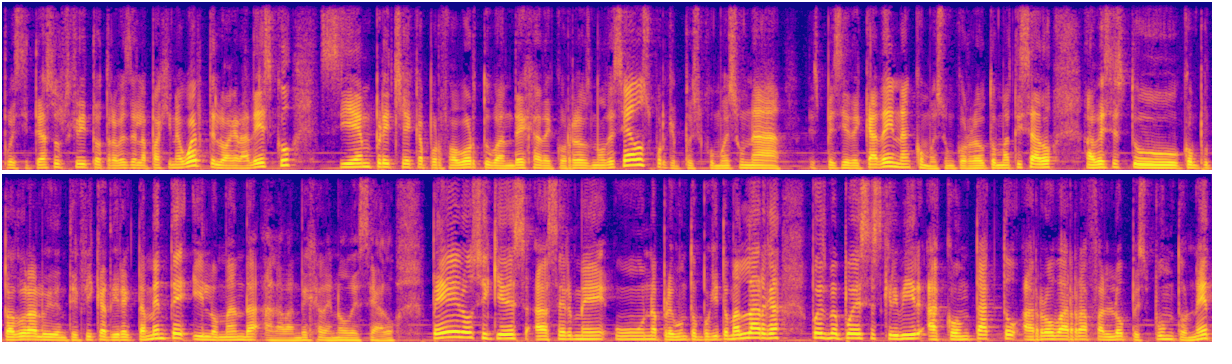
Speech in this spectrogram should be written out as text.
pues si te has suscrito a través de la página web, te lo agradezco. Siempre checa por favor tu bandeja de correos no deseados, porque pues como es una especie de cadena, como es un correo automatizado, a veces tu computadora lo identifica directamente y lo manda a la bandeja de no deseado. Pero si quieres hacerme una pregunta un poquito más larga, pues me puedes escribir a contacto rafalopez.net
